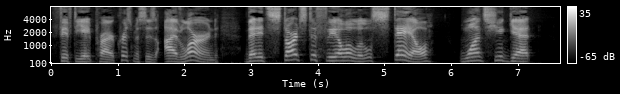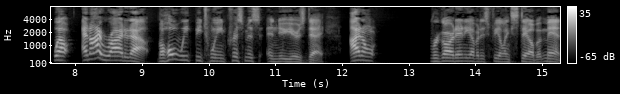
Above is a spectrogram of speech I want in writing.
58 prior Christmases, I've learned that it starts to feel a little stale once you get well, and I ride it out the whole week between Christmas and New Year's Day. I don't regard any of it as feeling stale, but man,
